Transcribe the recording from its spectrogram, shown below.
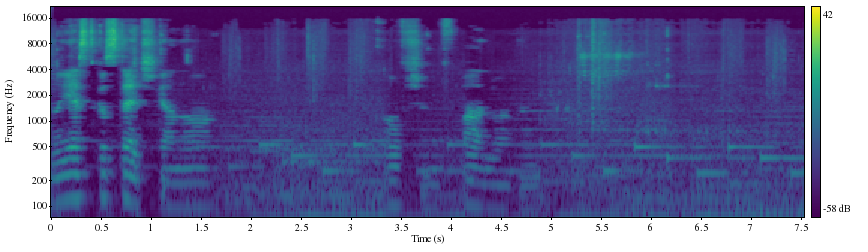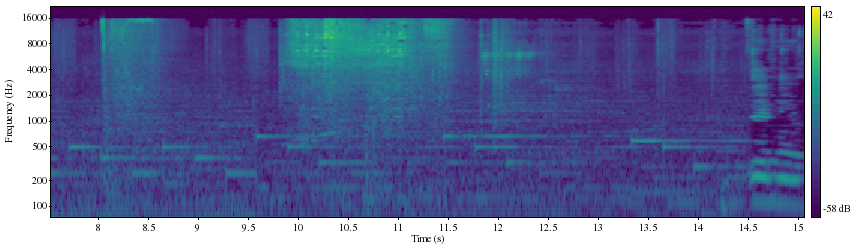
No jest kosteczka, no. Owszem, wpadła tam. Mhm.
